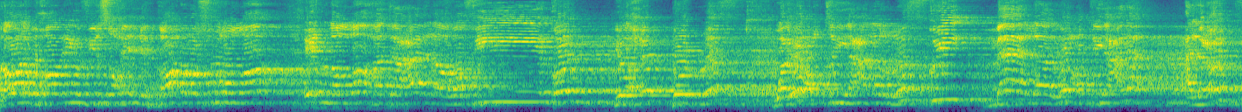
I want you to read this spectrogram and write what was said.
روى البخاري في صحيحه. قال رسول الله إن الله تعالى رفيق يحب الرفق ويعطي على الرفق ما لا يعطي على العنف.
